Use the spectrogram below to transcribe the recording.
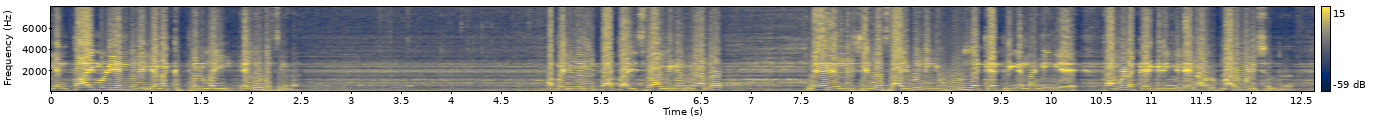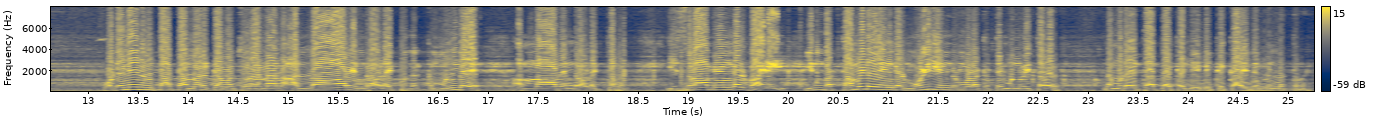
என் தாய்மொழி என்பதில் எனக்கு பெருமை என்று பேசுகிறார். அப்ப இவர் தாத்தா இஸ்லாமிகனால நேர் எந்திரிச்சு என்ன சாய்வு நீங்க உருத கேட்பீங்கன்னா நீங்க தமிழை கேட்கிறீங்களேன்னு அவர் மறுமொழி சொல்றாரு. உடனே நம் தாத்தா மறுக்காம சொல்றார் நான் அல்லா என்று அழைப்பதற்கு முன்பே அம்மா என்று அழைத்தவன். இஸ்லாம் எங்கள் வழி இன்ப தமிழே எங்கள் மொழி என்று முழக்கத்தை முன்வைத்தவர் நம்முடைய தாத்தா கண்ணியமிக்க காகிதம் இல்லத்தவர்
